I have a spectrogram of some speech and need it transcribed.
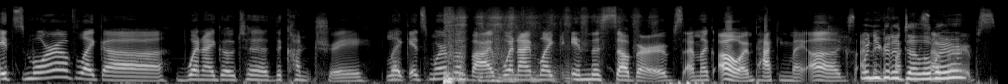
It's more of like a when I go to the country. Like it's more of a vibe when I'm like in the suburbs. I'm like, oh, I'm packing my Uggs. I'm When you go to Delaware? suburbs.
